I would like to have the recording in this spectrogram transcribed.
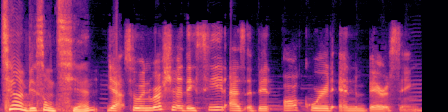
千万别送钱 Yeah, so in Russia, they see it as a bit awkward and embarrassing.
